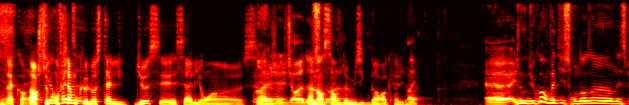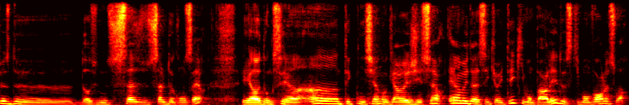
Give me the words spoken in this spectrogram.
D'accord. Euh, Alors, je te confirme fait- que l'Hostel Dieu, c'est à Lyon. hein. C'est Ouais, euh, un ensemble de musique baroque à Lyon. Ouais. Euh, et donc du coup en fait ils sont dans un espèce de dans une salle, salle de concert et euh, donc c'est un, un technicien donc un régisseur et un mec de la sécurité qui vont parler de ce qu'ils vont voir le soir.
